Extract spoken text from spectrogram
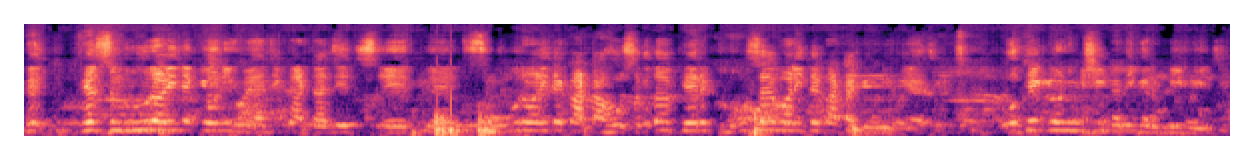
ਫਿਰ- ਸੰਗਰੂਰ ਵਾਲੀ ਤੇ ਕਿਉਂ ਨਹੀਂ ਹੋਇਆ ਜੀ ਘਾਟਾ? ਜੇ ਸੰਗਰੂਰ ਵਾਲੀ ਤੇ ਘਾਟਾ ਹੋ ਸਕਦਾ ਫਿਰ ਖਡੂਰ ਸਾਹਿਬ ਵਾਲੀ ਤੇ ਘਾਟਾ ਕਿਉਂ ਨਹੀਂ ਹੋਇਆ ਜੀ? ਉੱਥੇ ਕਿਉਂ ਨਹੀਂ ਮਸ਼ੀਨਾਂ ਦੀ ਗਰਮੀ ਹੋਈ ਜੀ?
